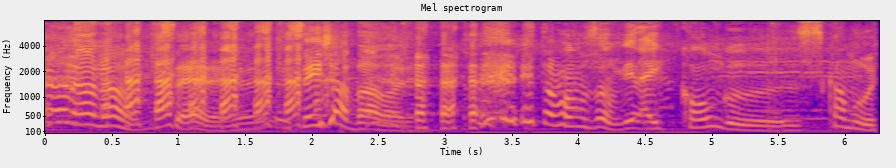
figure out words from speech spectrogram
Não, não, não. Sério. Sem jabá, mano. então vamos ouvir aí Congos como o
